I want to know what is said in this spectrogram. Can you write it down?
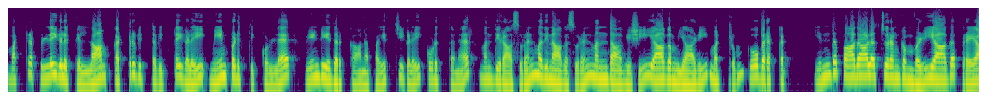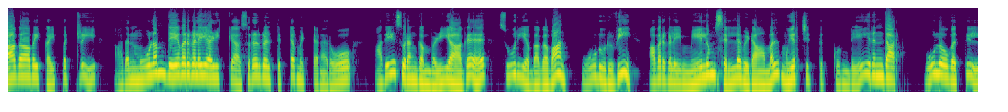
மற்ற பிள்ளைகளுக்கெல்லாம் கற்றுவித்த வித்தைகளை மேம்படுத்திக் கொள்ள வேண்டியதற்கான பயிற்சிகளை கொடுத்தனர் மந்திராசுரன் மதினாகசுரன் மந்தாகிஷி யாகம் யாழி மற்றும் கோபரக்கன். எந்த பாதாளச் சுரங்கம் வழியாக பிரயாகாவை கைப்பற்றி அதன் மூலம் தேவர்களை அழிக்க அசுரர்கள் திட்டமிட்டனரோ அதே சுரங்கம் வழியாக சூரிய பகவான் ஊடுருவி அவர்களை மேலும் செல்ல விடாமல் முயற்சித்துக் கொண்டே இருந்தார். பூலோகத்தில்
